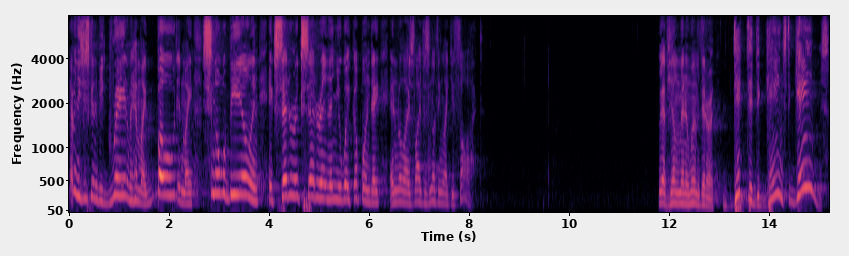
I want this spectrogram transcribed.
everything's just going to be great. I'm going to have my boat and my snowmobile, and et cetera, et cetera. And then you wake up one day and realize life is nothing like you thought. We have young men and women that are addicted to games, to games.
